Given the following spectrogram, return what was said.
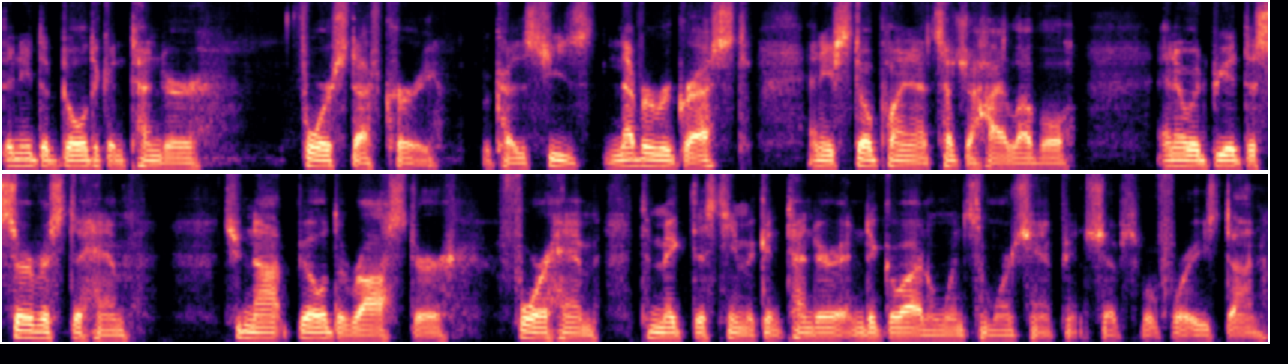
they need to build a contender for Steph Curry because he's never regressed and he's still playing at such a high level. And it would be a disservice to him to not build a roster for him to make this team a contender and to go out and win some more championships before he's done.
